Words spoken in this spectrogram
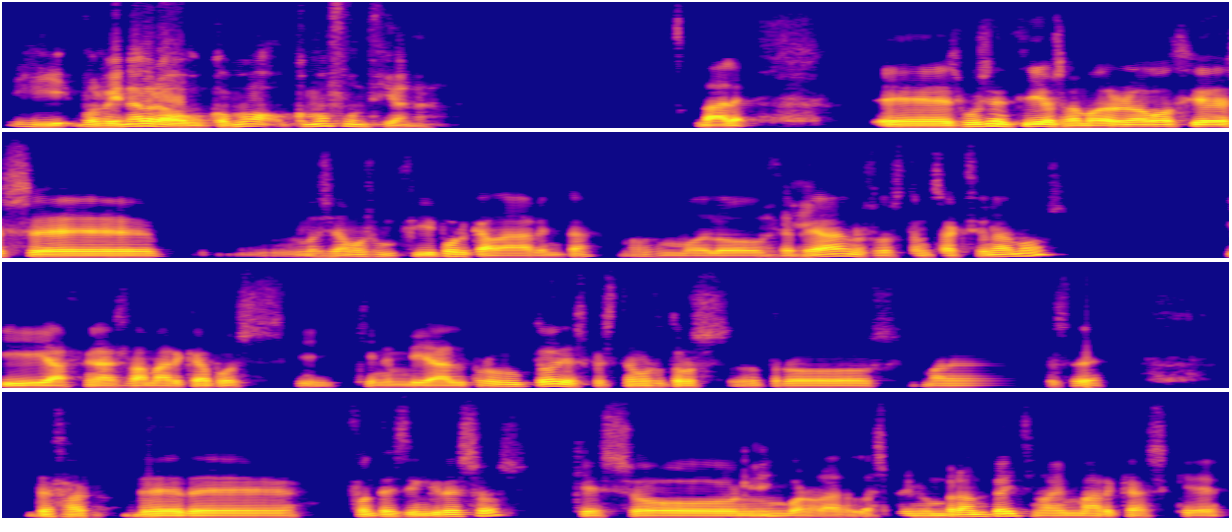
Y volviendo a Grow, ¿cómo, cómo funciona? Vale. Eh, es muy sencillo. O sea, el modelo de negocio es eh, nos llevamos un fee por cada venta, ¿no? un modelo CPA, nosotros transaccionamos y al final es la marca pues quien envía el producto y después tenemos otros, otros maneras de, de, fuentes de ingresos que son, bueno, las, premium brand page, ¿no? Hay marcas que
